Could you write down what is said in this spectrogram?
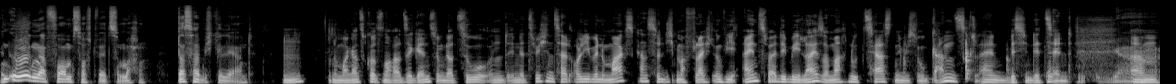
in irgendeiner Form Software zu machen. Das habe ich gelernt. Mhm. Nochmal ganz kurz noch als Ergänzung dazu. Und in der Zwischenzeit, Olli, wenn du magst, kannst du dich mal vielleicht irgendwie ein, zwei dB leiser machen. Du zerrst nämlich so ganz klein bisschen dezent. Ja. Ähm,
